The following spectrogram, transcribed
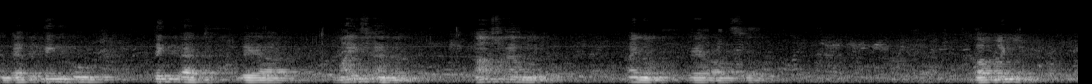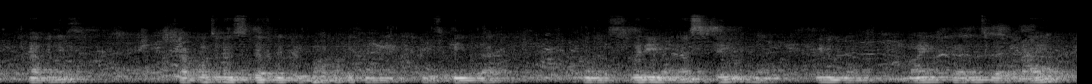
and everything who think that they are my family, our family, I know they are also bubbling Shakochan is definitely part of the family. He's been that from his very youngest age, and even when my parents were alive,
